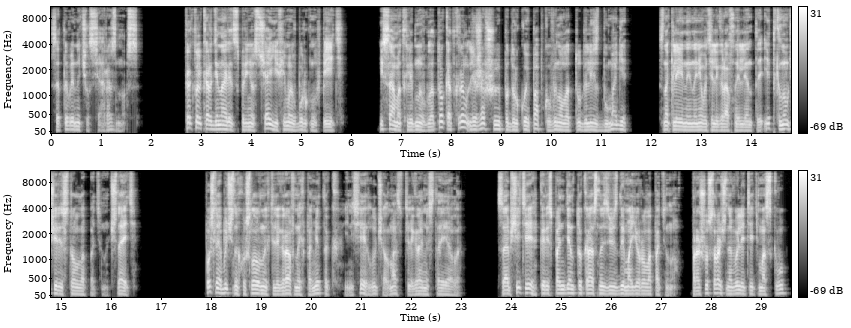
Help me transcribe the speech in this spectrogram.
С этого и начался разнос. Как только ординарец принес чай, Ефимов буркнул «петь». И сам, отхлебнув глоток, открыл лежавшую под рукой папку, вынул оттуда лист бумаги с наклеенной на него телеграфной лентой и ткнул через стол Лопатину. «Читайте». После обычных условных телеграфных пометок Енисей, Луч, Алмаз в телеграмме стояло. Сообщите корреспонденту Красной Звезды майору Лопатину. Прошу срочно вылететь в Москву.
